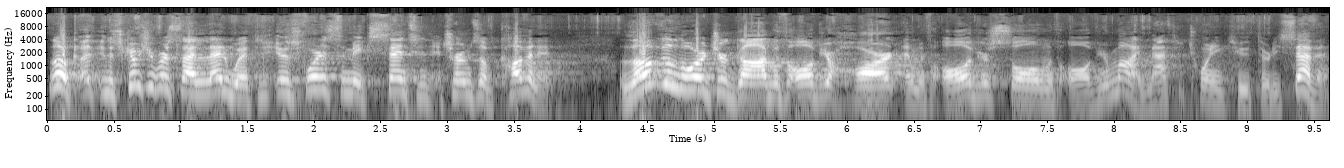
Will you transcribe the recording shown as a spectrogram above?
Look, uh, the scripture verse I led with is for this to make sense in terms of covenant. Love the Lord your God with all of your heart and with all of your soul and with all of your mind. Matthew 22, 37.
